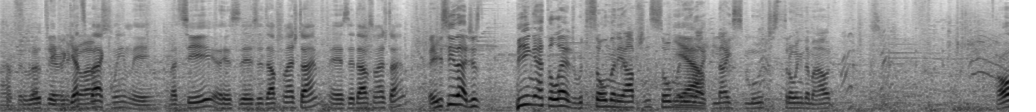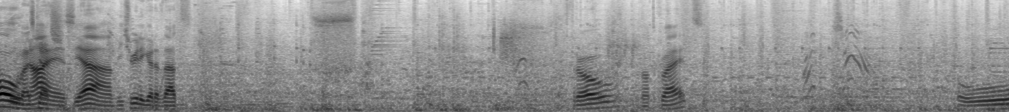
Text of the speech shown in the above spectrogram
Absolutely, if daring he gets back out. cleanly. Let's see, is, is it up smash time? Is it up smash time? There you see that, just being at the ledge with so many options, so many Yeah. like nice moves, just throwing them out. Oh, Ooh, nice nice, yeah, he's really good at that. Throw, not quite. Ooh,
